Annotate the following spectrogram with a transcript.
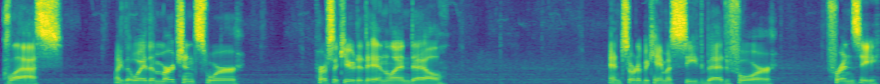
class. Like the way the merchants were persecuted in Leyndell and sort of became a seedbed for frenzy.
